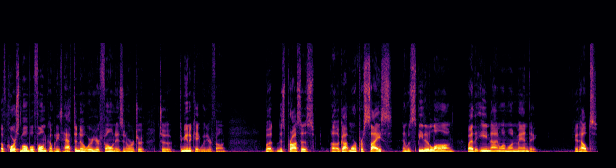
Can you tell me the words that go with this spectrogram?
Of course, mobile phone companies have to know where your phone is in order to, to communicate with your phone. But this process uh, got more precise and was speeded along by the E911 mandate. It helped,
